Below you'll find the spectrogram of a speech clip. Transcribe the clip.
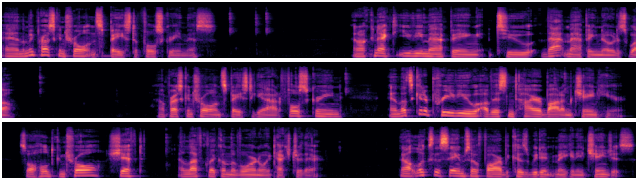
and let me press Control and Space to full screen this and I'll connect UV mapping to that mapping node as well. I'll press Control and Space to get out of full screen, and let's get a preview of this entire bottom chain here. So I'll hold Control, Shift, and left click on the Voronoi texture there. Now it looks the same so far because we didn't make any changes.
